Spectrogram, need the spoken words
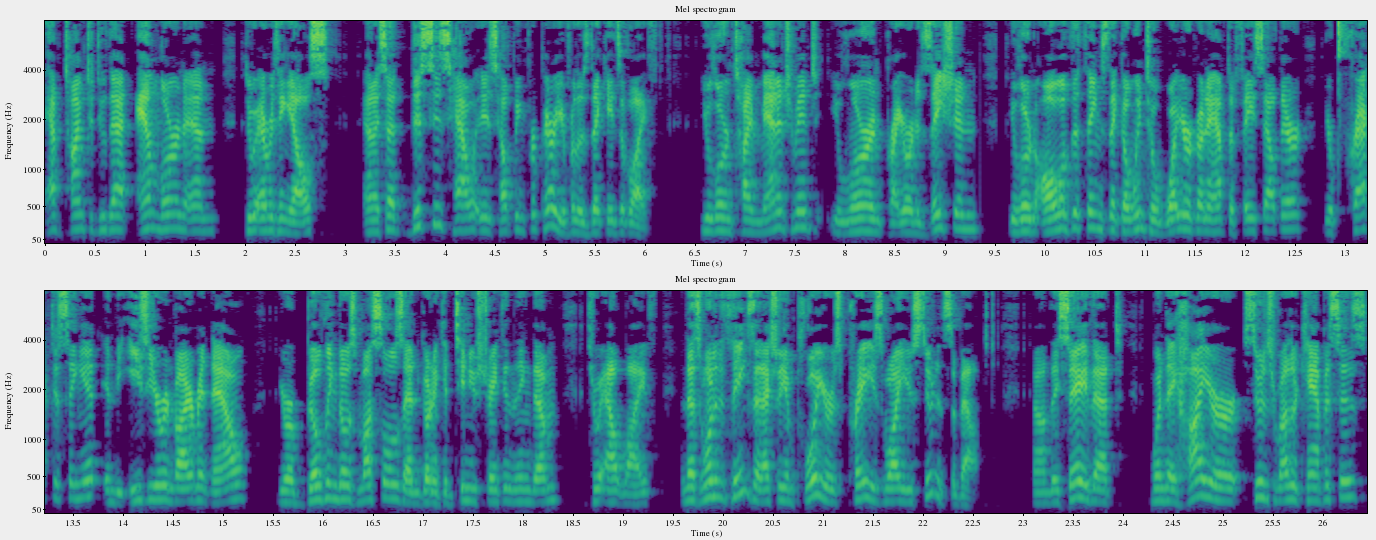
have time to do that and learn and do everything else? And I said, this is how it is helping prepare you for those decades of life. You learn time management, you learn prioritization, you learn all of the things that go into what you're going to have to face out there. You're practicing it in the easier environment now. You're building those muscles and going to continue strengthening them throughout life. And that's one of the things that actually employers praise YU students about. Um, they say that when they hire students from other campuses,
